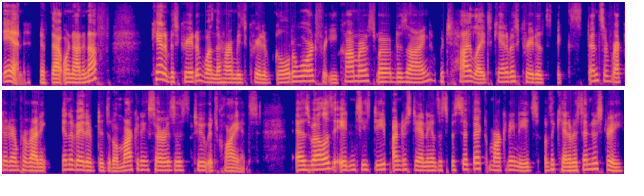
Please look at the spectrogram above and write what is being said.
And if that were not enough, Cannabis Creative won the Hermes Creative Gold Award for e-commerce web design, which highlights Cannabis Creative's extensive record in providing innovative digital marketing services to its clients, as well as the agency's deep understanding of the specific marketing needs of the cannabis industry.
